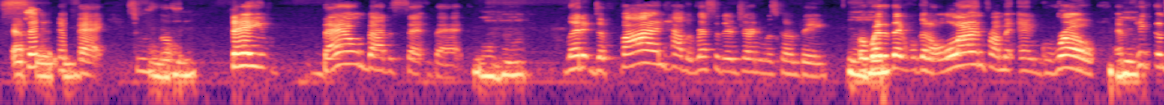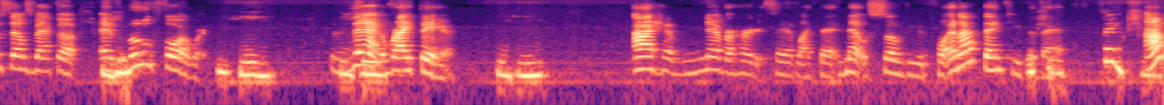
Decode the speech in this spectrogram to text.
set them back, to mm-hmm. stay bound by the setback. Let it define how the rest of their journey was going to be, or whether they were going to learn from it and grow and pick themselves back up and move forward. That right there. I have never heard it said like that. And that was so beautiful. And I thank you for that. Thank you. I'm,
